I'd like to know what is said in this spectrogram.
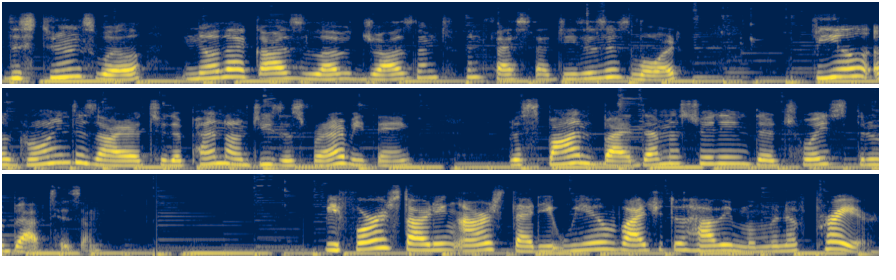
The students will know that God's love draws them to confess that Jesus is Lord, feel a growing desire to depend on Jesus for everything, respond by demonstrating their choice through baptism. Before starting our study, we invite you to have a moment of prayer.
